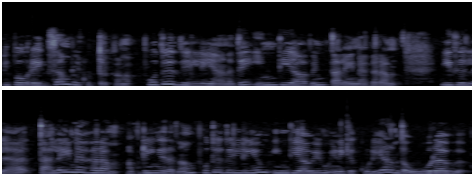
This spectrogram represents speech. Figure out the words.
இப்போ ஒரு எக்ஸாம்பிள் கொடுத்துருக்காங்க. புது தில்லியானது இந்தியாவின் தலைநகரம். இதில் தலைநகரம் அப்படிங்கிறதான் புது தில்லியும் இந்தியாவையும் இணைக்கக்கூடிய அந்த உறவு.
